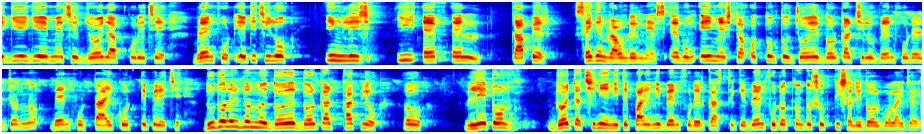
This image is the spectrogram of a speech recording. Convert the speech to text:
এগিয়ে গিয়ে ম্যাচে জয়লাভ করেছে ব্র্যান্ডফোর্ড। এটি ছিল ইংলিশ ইএফএল কাপের সেকেন্ড রাউন্ডের ম্যাচ এবং এই ম্যাচটা অত্যন্ত জয়ের দরকার ছিল ব্যানফোর্ডের জন্য। ব্যানফোর্ড তাই করতে পেরেছে। দু দলের জন্যই জয়ের দরকার থাকলেও লেটন জয়টা ছিনিয়ে নিতে পারেনি ব্যানফোর্ডের কাছ থেকে। ব্যানফোর্ড অত্যন্ত শক্তিশালী দল বলাই যায়।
